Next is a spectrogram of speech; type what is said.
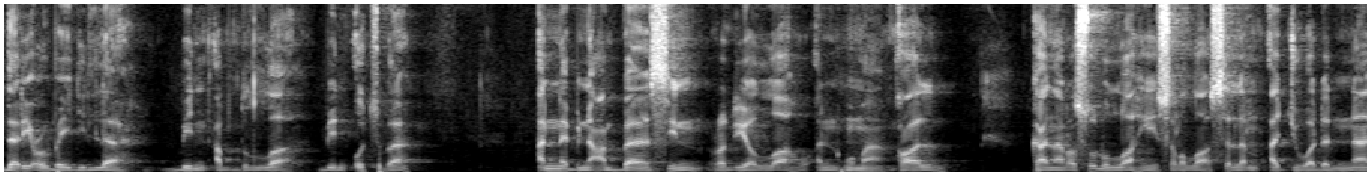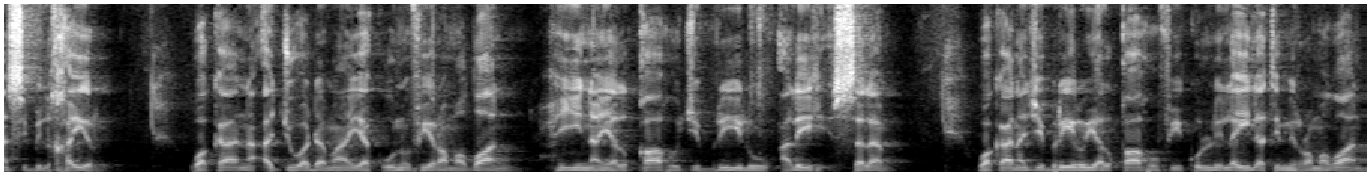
dari Ubaidillah bin Abdullah bin Utbah anna ibn Abbas radhiyallahu anhuma qala كان رسول الله صلى الله عليه وسلم أجود الناس بالخير وكان أجود ما يكون في رمضان حين يلقاه جبريل عليه السلام. وكان جبريل يلقاه في كل ليلة من رمضان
